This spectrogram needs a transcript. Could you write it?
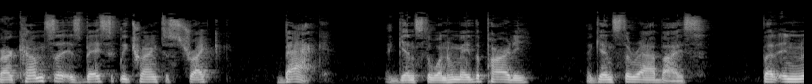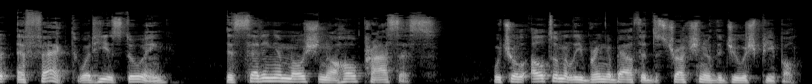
Bar Kamsa is basically trying to strike back against the one who made the party, against the rabbis. But in effect, what he is doing is setting in motion a whole process which will ultimately bring about the destruction of the Jewish people.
